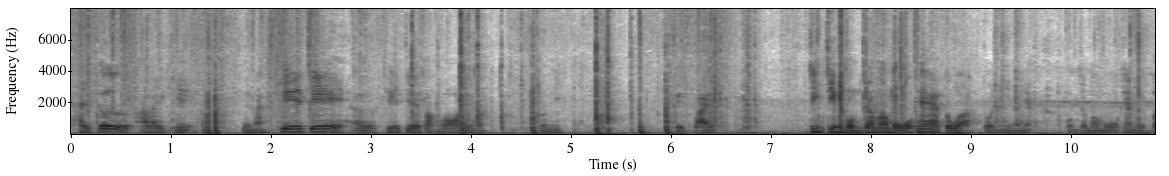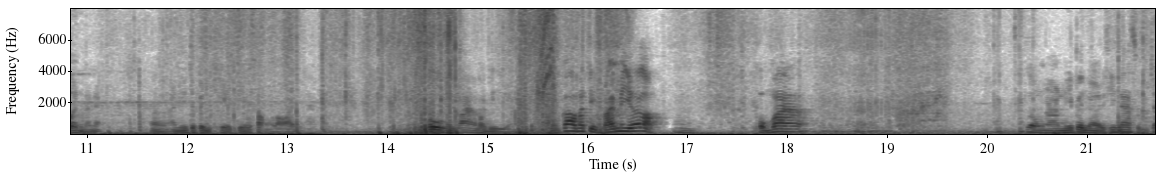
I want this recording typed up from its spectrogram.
ไทเกอร์อะไรเคเดี๋ยวนะ KJ เออ KJ สองร้อยนะครับ ตัวนี้ติดไว้ จริง ๆ ผมจะมาโม้แค่ตัวตัวนี้นะเนี่ย ผมจะมาโม้แค่เมเปิลนะเนี่ยเอออันนี้จะเป็น KJ สองร้อยโอ้มันว่างพอดี ผมก็เอามาติดไว้ไม่เยอะหรอกผมว่า โรงงานนี้เป็นอะไรที่น่าสนใจ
